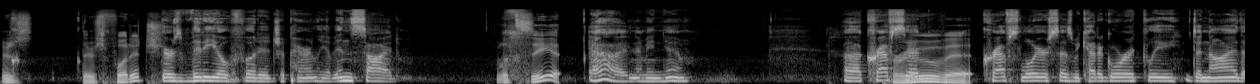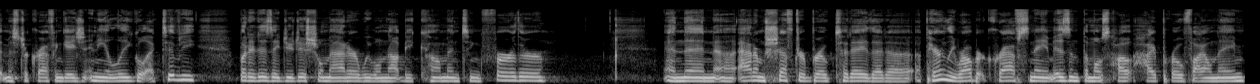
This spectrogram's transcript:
There's there's footage. There's video footage apparently of inside. Let's see it. Yeah, I mean, yeah. Uh, Kraft said Prove it. Kraft's lawyer says we categorically deny that Mr. Kraft engaged in any illegal activity, but it is a judicial matter. We will not be commenting further. And then uh, Adam Schefter broke today that uh, apparently Robert Kraft's name isn't the most high profile name.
